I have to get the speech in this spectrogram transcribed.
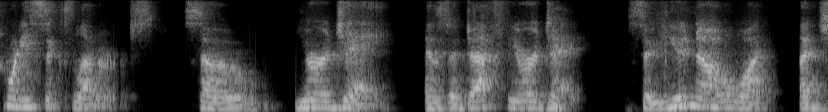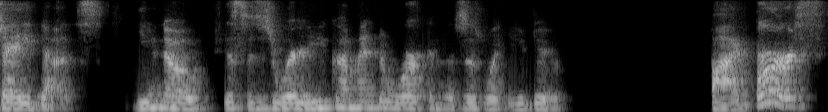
26 letters. So you're a J. As a deaf, you're a J. So you know what a J does. You know this is where you come into work and this is what you do. By birth,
